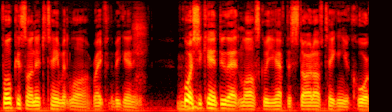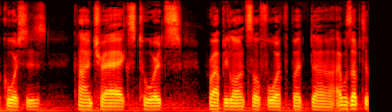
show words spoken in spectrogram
focus on entertainment law right from the beginning. Of course, you can't do that in law school. You have to start off taking your core courses, contracts, torts, property law, and so forth. But uh, I was up to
